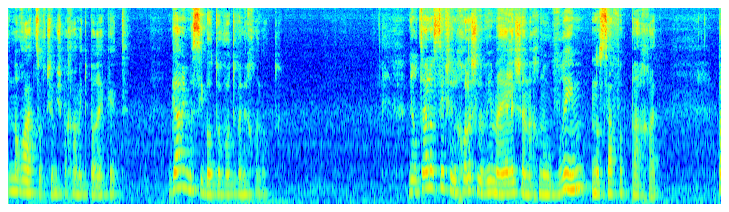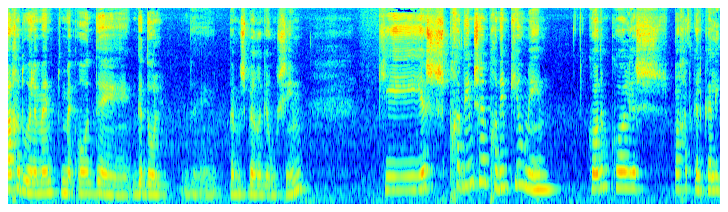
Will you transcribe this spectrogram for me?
נורא עצוב כשמשפחה מתפרקת, גם אם הסיבות טובות ונכונות. אני רוצה להוסיף שלכל השלבים האלה שאנחנו עוברים, נוסף הפחד. פחד הוא אלמנט מאוד uh, גדול במשבר הגירושים. כי יש פחדים שהם פחדים קיומיים. קודם כל יש פחד כלכלי.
